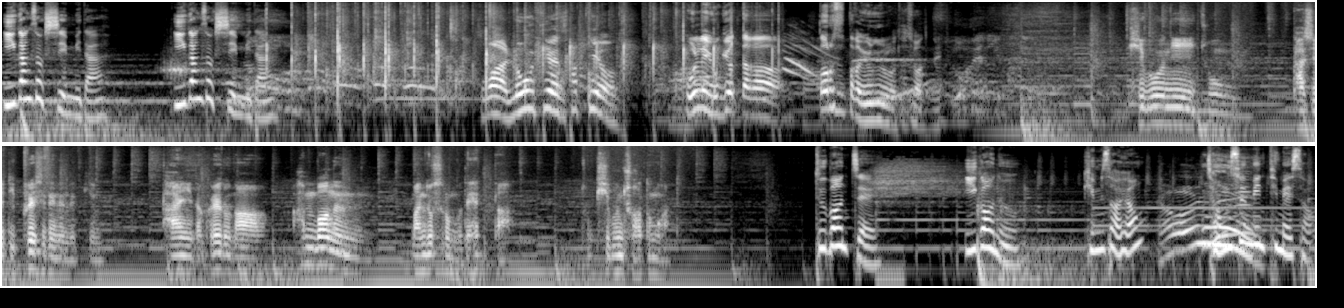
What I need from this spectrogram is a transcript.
이광석 씨입니다. 이광석 씨입니다. 와 low tier에서 top tier. 원래 여기였다가 떨어졌다가 여기로 다시 왔네. 기분이 좀 다시 refresh 되는 느낌. 다행이다. 그래도 나 한 번은 만족스러운 무대 했다. 좀 기분 좋았던 것 같아. 두 번째 이건우, 김서형, 정수민 팀에서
